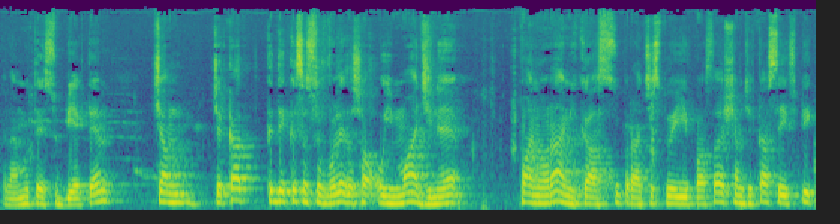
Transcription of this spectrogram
pe la multe subiecte, ci am încercat cât de cât să survolez așa o imagine panoramică asupra acestui pasaj și am încercat să explic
